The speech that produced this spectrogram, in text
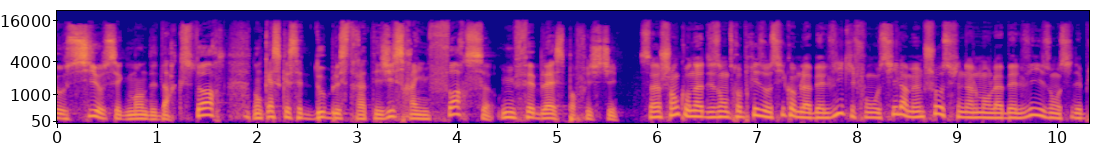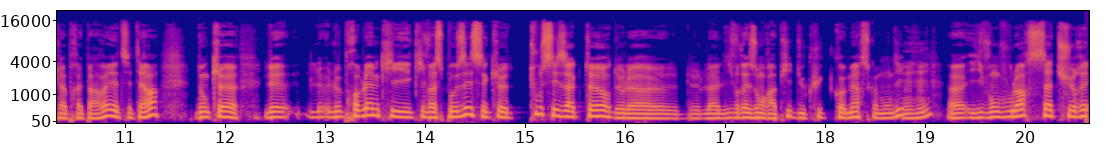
aussi au segment des dark stores. Donc est-ce que cette double stratégie sera une force ou une faiblesse pour Frichy Sachant qu'on a des entreprises aussi comme la Belle Vie qui font aussi la même chose finalement. La Belle Vie, ils ont aussi des plats préparés, etc. Donc euh, le, problème qui va se poser, c'est que tous ces acteurs de la, de la livraison rapide, du quick commerce comme on dit, euh, ils vont vouloir saturer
